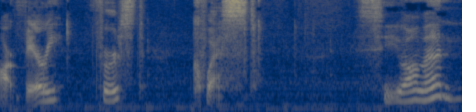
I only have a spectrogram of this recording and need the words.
our very first quest. See you all then.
